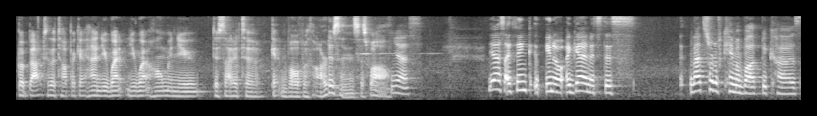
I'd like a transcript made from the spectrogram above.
but back to the topic at hand, you went you went home and you decided to get involved with artisans as well. Yes. Yes, I think, you know, again, it's this, that sort of came about because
